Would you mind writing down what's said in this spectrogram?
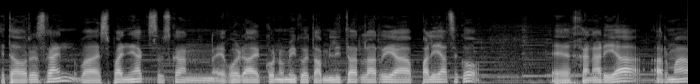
Eta horrez gain, ba, Espainiak zeuzkan egoera ekonomiko eta militar larria paliatzeko, e, janaria, arma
